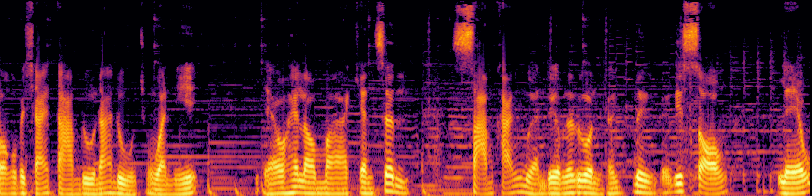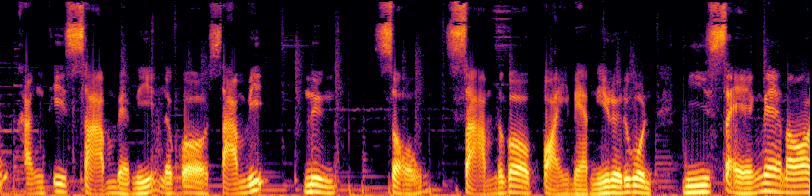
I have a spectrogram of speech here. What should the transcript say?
องเอาไปใช้ตามดูนะดูจังหวะนี้ แล้วให้เรามาแคนเซิล 3 ครั้งเหมือนเดิมนะทุกคนครั้งที่หนึ่งครั้งที่สองแล้วครั้งที่ 3 แบบนี้แล้วก็ 3 วิ 1 2 3 แล้วก็ปล่อยแบบนี้เลยทุกคน มีแสงแน่นอน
